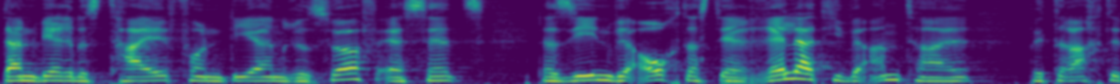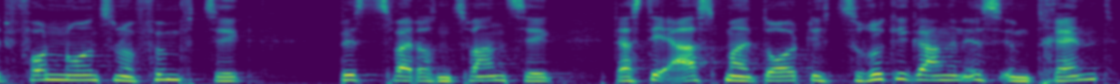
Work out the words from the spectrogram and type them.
dann wäre das Teil von deren Reserve Assets. Da sehen wir auch, dass der relative Anteil betrachtet von 1950 bis 2020, dass der erstmal deutlich zurückgegangen ist im Trend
